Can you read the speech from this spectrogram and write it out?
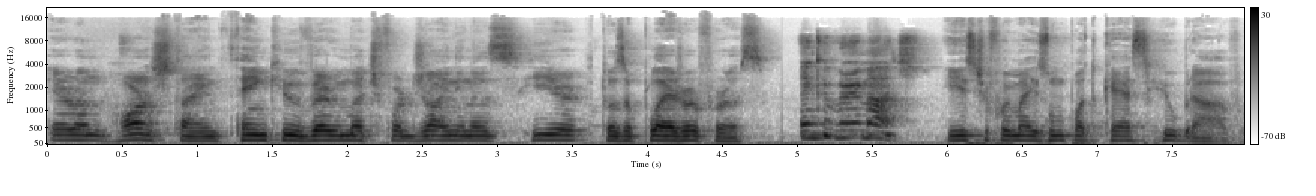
Aaron Hornstein, thank you very much for joining us here. It was a pleasure for us. Thank you very much. Este foi mais um podcast Rio Bravo.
